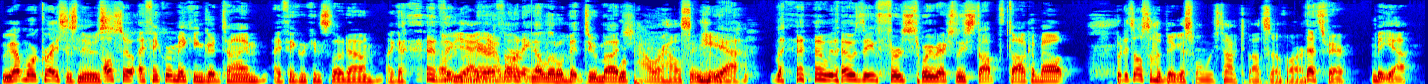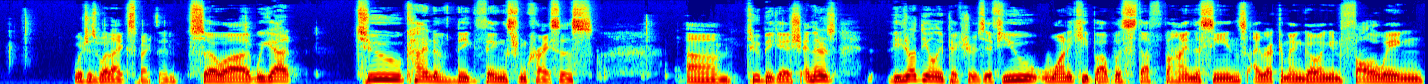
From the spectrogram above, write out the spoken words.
We got more crisis news. Also, I think we're making good time. I think we can slow down. Like, I think Oh, yeah, we're yeah, we're- marathoning a little bit too much. we're powerhousing here. Yeah. that was the first story we actually stopped to talk about. but it's also the biggest one we've talked about so far. That's fair. But yeah. which is what I expected. So uh, we got two kind of big things from Crisis. Um, two big-ish, and there's these aren't the only pictures. If you want to keep up with stuff behind the scenes, I recommend going and following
